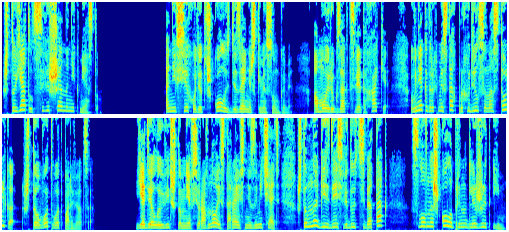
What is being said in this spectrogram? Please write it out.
что я тут совершенно не к месту. Они все ходят в школу с дизайнерскими сумками — а мой рюкзак цвета хаки в некоторых местах прохудился настолько, что вот-вот порвется. Я делаю вид, что мне все равно, и стараюсь не замечать, что многие здесь ведут себя так, словно школа принадлежит им,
